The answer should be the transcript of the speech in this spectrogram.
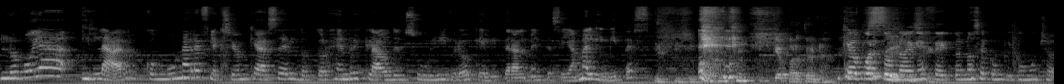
lo voy a hilar con una reflexión que hace el doctor Henry Cloud en su libro, que literalmente se llama Límites. Qué oportuno. Qué oportuno, Sí, en sí. efecto, no se complicó mucho.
